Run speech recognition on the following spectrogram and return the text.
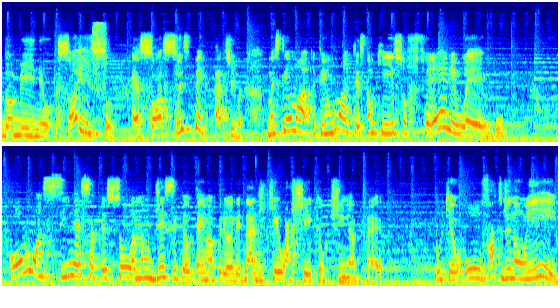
domínio. Só isso. É só a sua expectativa. Mas tem uma, tem uma questão que isso fere o ego Como assim essa pessoa não disse que eu tenho a prioridade que eu achei que eu tinha para ela? Porque o, fato de não ir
